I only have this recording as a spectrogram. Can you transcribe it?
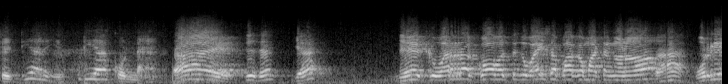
செட்டியாரை எப்படியா ஏ? நேக்கு வர்ற கோபத்துக்கு வயச பார்க்க மாட்டேங்கானோ ஆ. ஒரே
